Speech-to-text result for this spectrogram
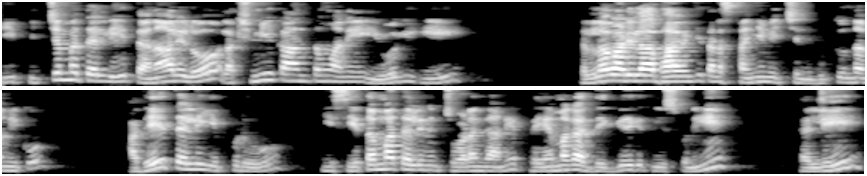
ఈ పిచ్చమ్మ తల్లి తెనాలిలో లక్ష్మీకాంతం అనే యోగికి పిల్లవాడిలా భావించి తన స్తన్యం ఇచ్చింది. గుర్తుందా మీకు? అదే తల్లి ఇప్పుడు ఈ సీతమ్మ తల్లిని చూడంగానే ప్రేమగా దగ్గరికి తీసుకుని తల్లి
